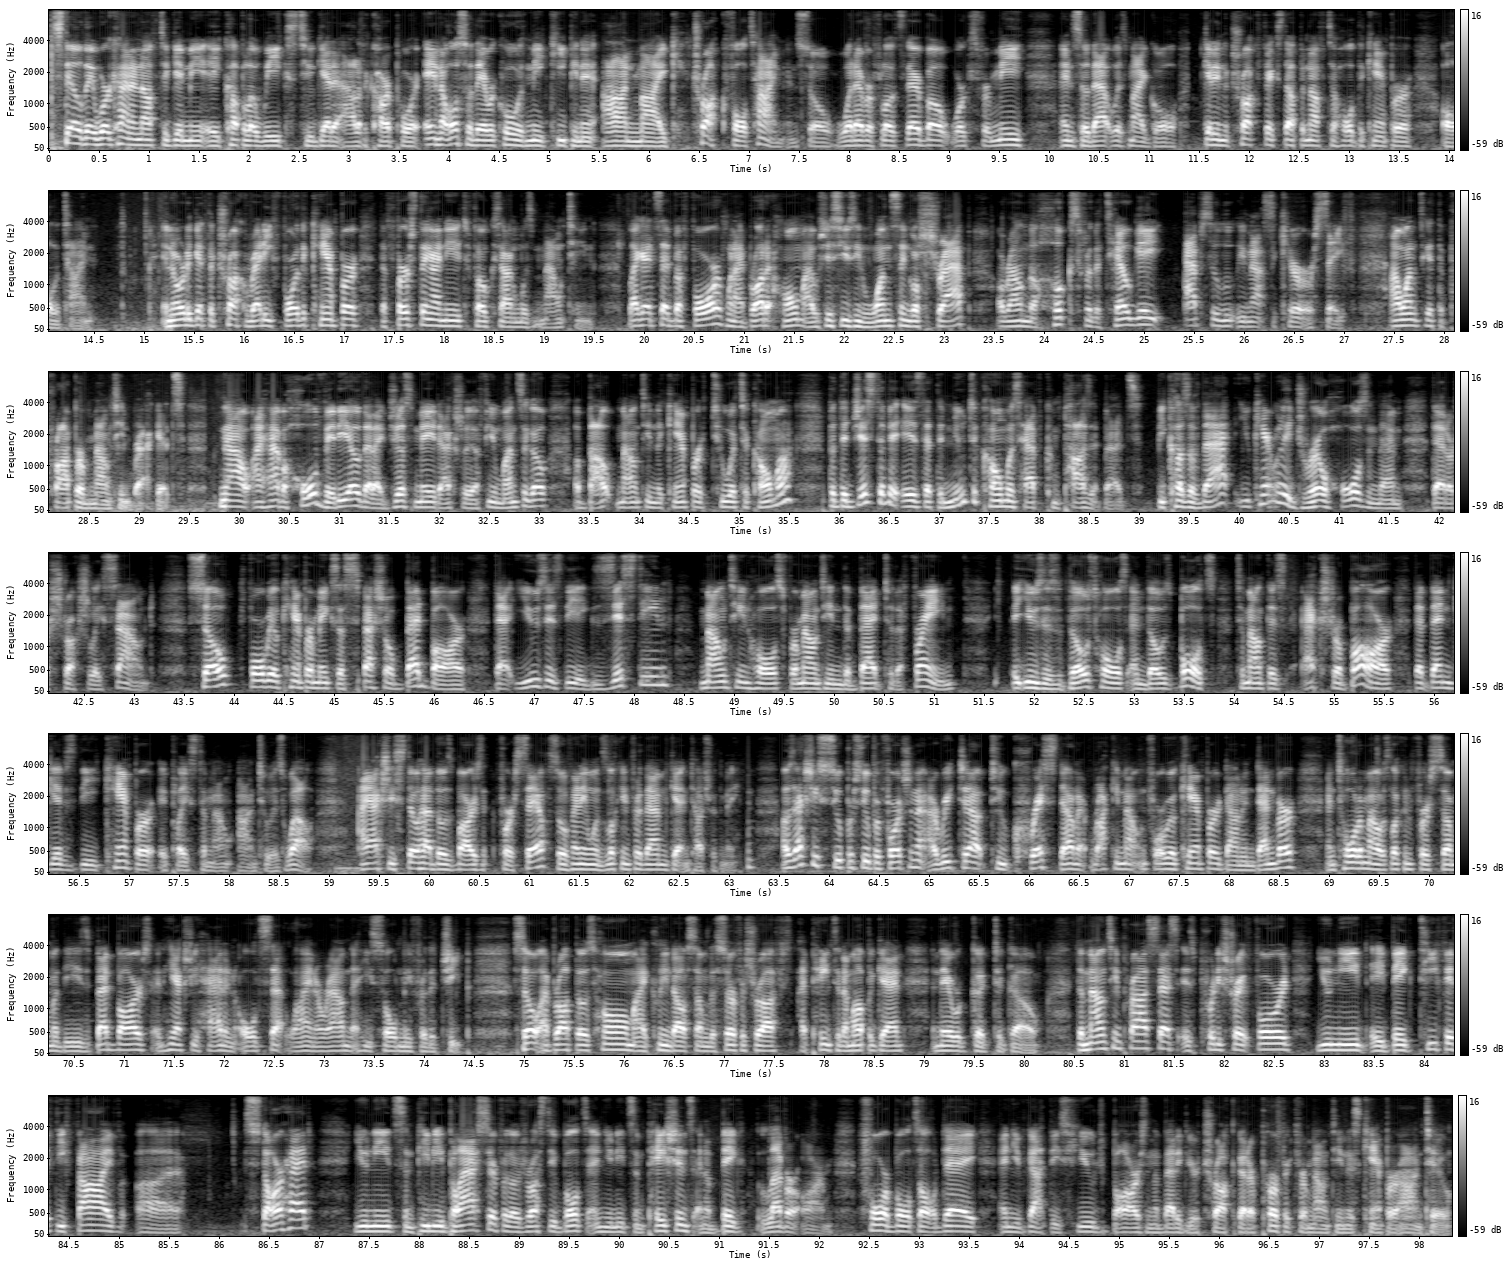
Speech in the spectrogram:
Still, they were kind enough to give me a couple of weeks to get it out of the carport. And also they were cool with me keeping it on my truck full time. And so whatever floats their boat works for me. And so that was my goal, getting the truck fixed up enough to hold the camper all the time. In order to get the truck ready for the camper, the first thing I needed to focus on was mounting. Like I said before, when I brought it home, I was just using one single strap around the hooks for the tailgate absolutely not secure or safe. I wanted to get the proper mounting brackets. Now, I have a whole video that I just made actually a few months ago about mounting the camper to a Tacoma, but the gist of it is that the new Tacomas have composite beds. Because of that, you can't really drill holes in them that are structurally sound. So, Four Wheel Camper makes a special bed bar that uses the existing mounting holes for mounting the bed to the frame. It uses those holes and those bolts to mount this extra bar that then gives the camper a place to mount onto as well. I actually still have those bars for sale, so if anyone's looking for them, get in touch with me. I was actually super, super fortunate. I reached out to Chris down at Rocky Mountain Four Wheel Camper down in Denver and told him I was looking for some of these bed bars, and he actually had an old set lying around that he sold me for the cheap. So I brought those home, I cleaned off some of the surface roughs, I painted them up again, and they were good to go. The mounting process is pretty straightforward. You need a big T55 uh, star head, you need some PB blaster for those rusty bolts, and you need some patience and a big lever arm. Four bolts all day, and you've got these huge bars in the bed of your truck that are perfect for mounting this camper onto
